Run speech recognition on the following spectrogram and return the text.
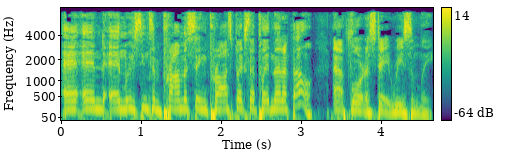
and, and, and we've seen some promising prospects that played in the NFL at Florida State recently.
